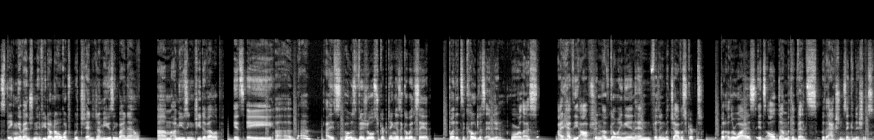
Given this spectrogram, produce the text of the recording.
Speaking of Engine, if you don't know what, which engine I'm using by now, um, I'm using GDevelop. It's a, uh, I suppose visual scripting is a good way to say it but it's a codeless engine, more or less. I have the option of going in and filling with JavaScript, but otherwise, it's all done with events, with actions and conditions,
